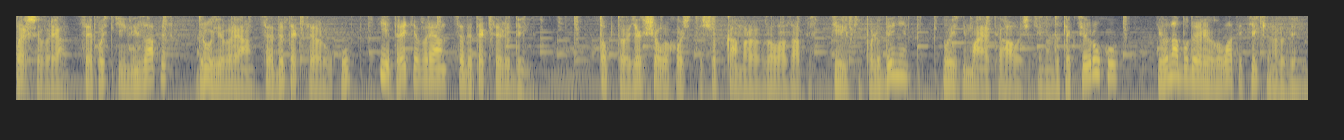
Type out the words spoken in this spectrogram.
Перший варіант це постійний запис, другий варіант це детекція руху, і третій варіант це детекція людини. Тобто, якщо ви хочете, щоб камера вела запис тільки по людині, ви знімаєте галочки на детекцію руху, і вона буде реагувати тільки на людину.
